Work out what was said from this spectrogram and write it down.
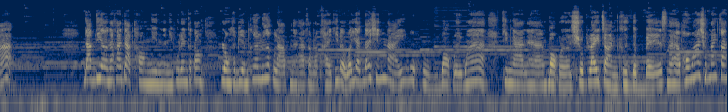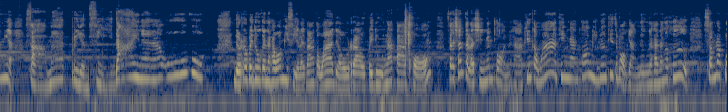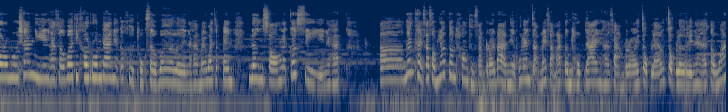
ดาบเดียวนะคะ ดาบทองนิน อันนี้ผู้เล่นก็ต้องลงทะเบียนเพื่อเลือกรับนะคะสำหรับใครที่แบบว่าอยากได้ชิ้นไหนโอ้โหบอกเลยว่าทีมงานนะคะบอกเลยชุดไล่จันคือ the best นะคะเพราะว่าชุดไล่จันเนี่ยสามารถเปลี่ยนสีได้นะโอ้ เดี๋ยวเราไปดูกันนะคะว่ามีสีอะไรบ้างแต่ว่าเดี๋ยวเราไปดูหน้าตาของแฟชั่นแต่ละชิ้นกันก่อนนะคะ เพียงแต่ว่าทีมงานก็มีเรื่องที่จะบอกอย่างหนึ่งนะคะ นั่นก็คือสำหรับโปรโมชั่นนี้นะคะเซิร์ฟเวอร์ที่เข้าร่วมได้เนี่ยก็คือทุกเซิร์ฟเวอร์เลยนะคะ ไม่ว่าจะเป็น 1 2 และก็4นะคะ เงื่อนไขสะสมยอดเติมทองถึง 300 บาทเนี่ยผู้เล่นจะไม่สามารถเติมทบได้นะคะ300 จบแล้วจบเลยนะคะแต่ว่า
